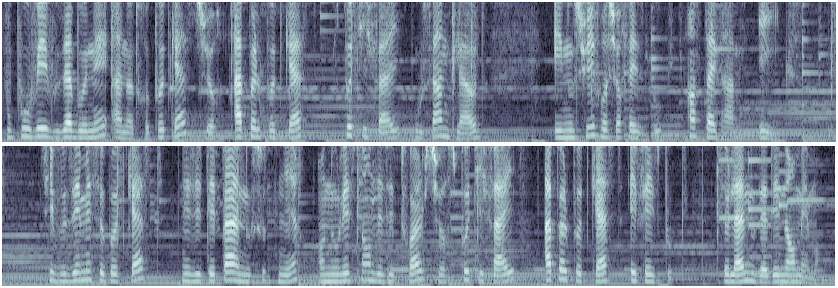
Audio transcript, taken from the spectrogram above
Vous pouvez vous abonner à notre podcast sur Apple Podcast, Spotify ou SoundCloud et nous suivre sur Facebook, Instagram et X. Si vous aimez ce podcast, n'hésitez pas à nous soutenir en nous laissant des étoiles sur Spotify, Apple Podcast et Facebook. Cela nous aide énormément.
